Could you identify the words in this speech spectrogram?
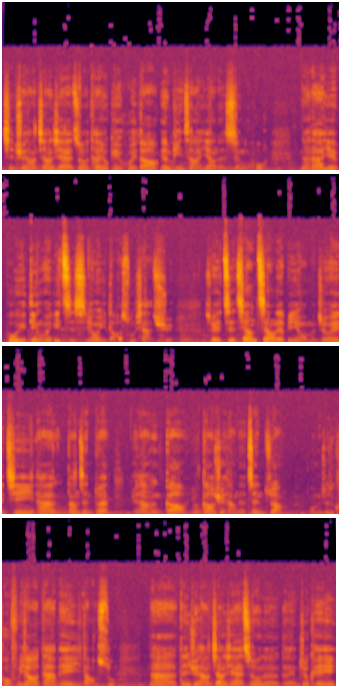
血糖降下来之后，他又可以回到跟平常一样的生活。那他也不一定会一直使用胰岛素下去，所以这像这样的病人，我们就会建议他刚诊断血糖很高，有高血糖的症状，我们就是口服药搭配胰岛素。那等血糖降下来之后呢，可能就可以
